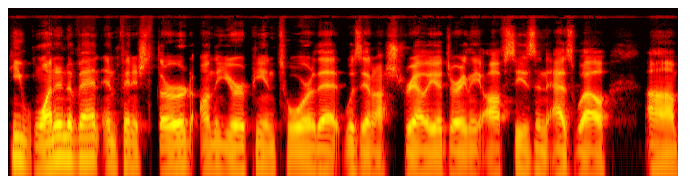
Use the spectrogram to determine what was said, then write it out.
He won an event and finished third on the European tour that was in Australia during the offseason as well. Um,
